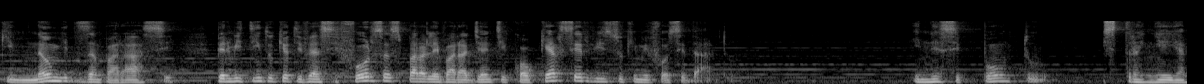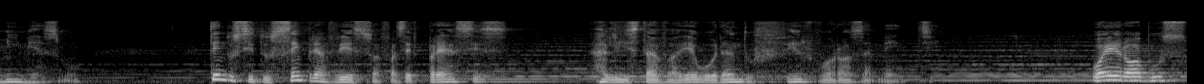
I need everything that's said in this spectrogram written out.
que não me desamparasse, permitindo que eu tivesse forças para levar adiante qualquer serviço que me fosse dado. E nesse ponto estranhei a mim mesmo. Tendo sido sempre avesso a fazer preces, ali estava eu orando fervorosamente. O aeróbus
